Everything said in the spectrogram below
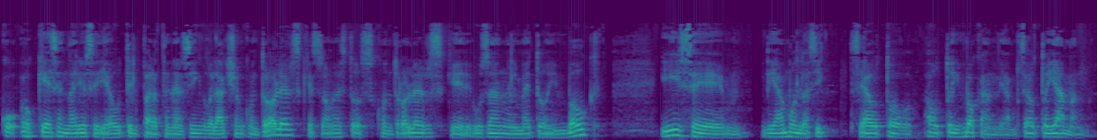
o qué escenario sería útil para tener single action controllers, que son estos controllers que usan el método invoke y se, digámoslo así, se auto, auto invocan, digamos, se auto llaman.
